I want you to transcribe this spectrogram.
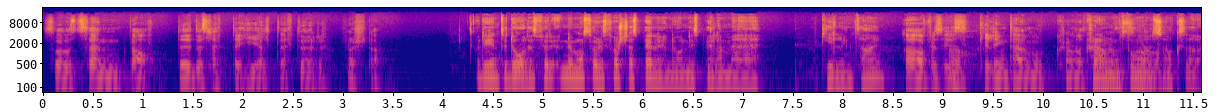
Så sen, ja, det, det släppte helt efter första. Och det är inte dåligt, för det måste ha varit första spelningen då ni spelar med Killing Time. Ja, precis. Killing Time och Crown of Crown Thorns. Thorns och också.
